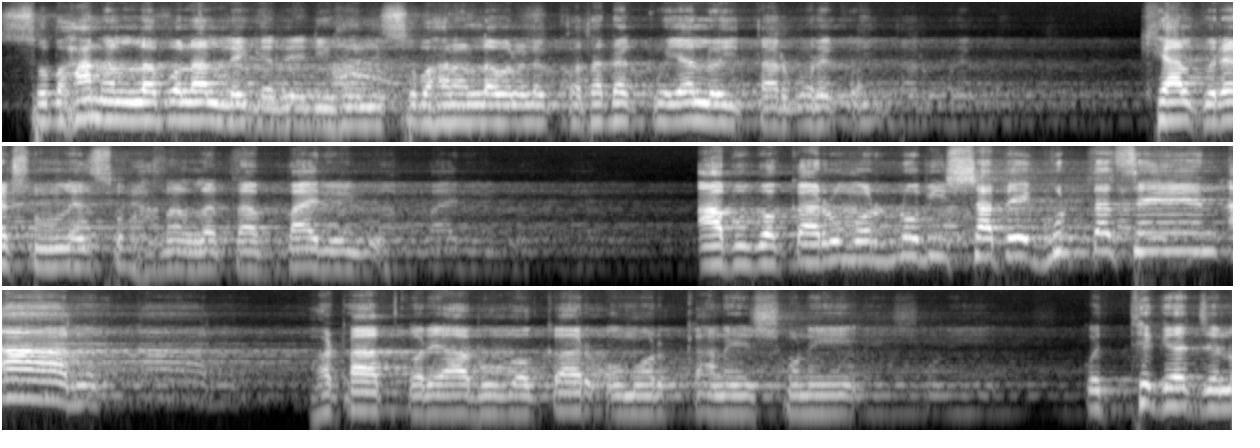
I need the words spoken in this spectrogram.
সুবহান আল্লাহ বলার লেগে রেডি হন। সুবহান আল্লাহ বলার কথাটা কইয়া লই, তারপরে কই? খেয়াল করে শুনলে সুবহান আল্লাহটা বাইরে হইব। আবু বকার, উমর নবীর সাথে ঘুরতেছেন আর হঠাৎ করে আবু বকার, উমর কানে শুনে কোথেকে যেন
